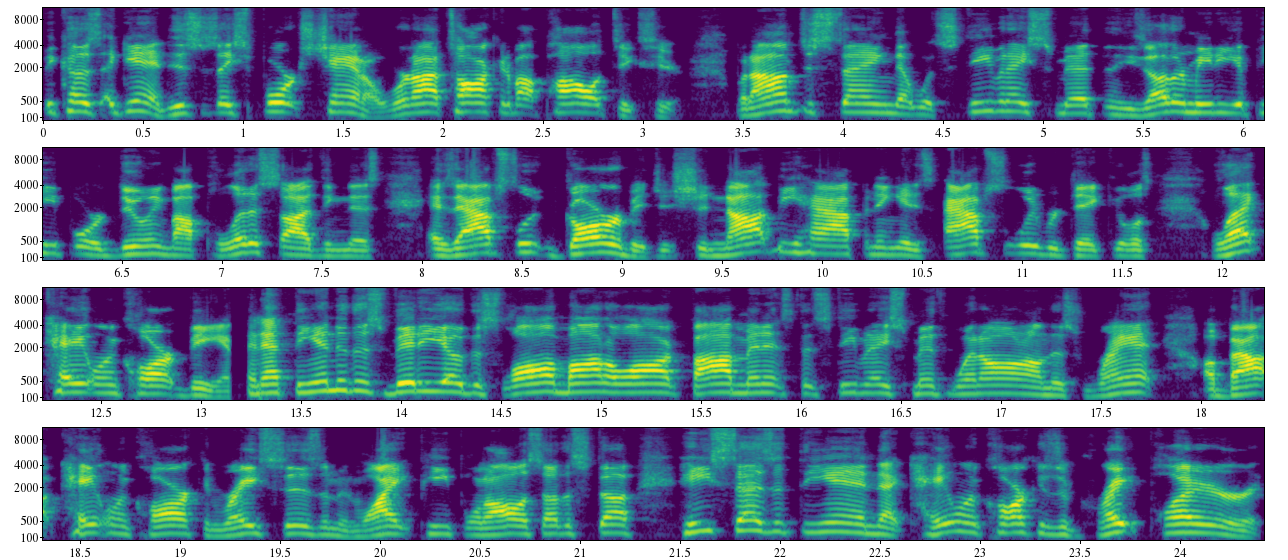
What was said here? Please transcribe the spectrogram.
because, again, this is a sports channel. We're not talking about politics here. But I'm just saying that what Stephen A. Smith and these other media people are doing by politicizing this is absolute garbage. It should not be happening. It is absolutely ridiculous. Let Caitlin Clark be. And at the end of this video, this long monologue, five minutes that Stephen A. Smith went on on this rant about Caitlin Clark and racism and white people and all this other stuff, he says at the end that Caitlin Clark is a great player.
